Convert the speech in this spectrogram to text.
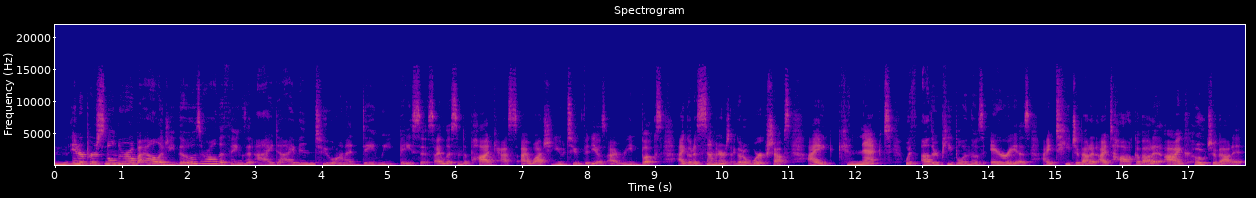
interpersonal neurobiology. Those are all the things that I dive into on a daily basis. I listen to podcasts, I watch YouTube videos, I read books, I go to seminars, I go to workshops, I connect with other people in those areas. I teach about it, I talk about it, I coach about it.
